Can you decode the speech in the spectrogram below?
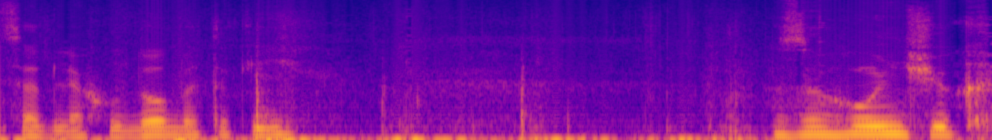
Це для худоби такий загончик.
